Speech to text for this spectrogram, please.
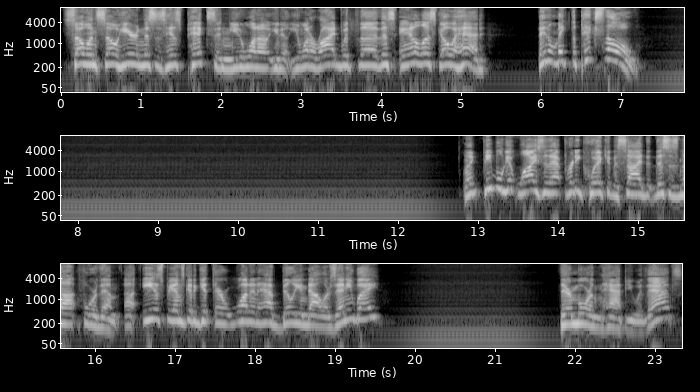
so and so here and this is his picks and you want to, you know, you want to ride with uh, this analyst, go ahead. They don't make the picks though. Like people get wise to that pretty quick and decide that this is not for them. Uh, ESPN's going to get their one and a half billion dollars anyway. They're more than happy with that.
